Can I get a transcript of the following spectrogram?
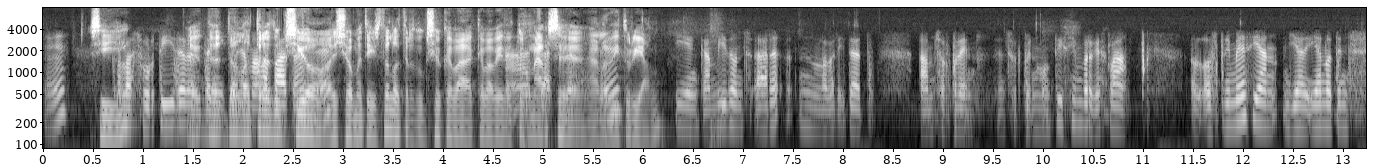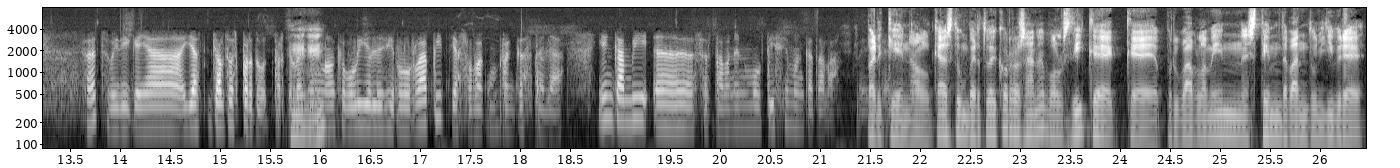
eh? Sí, que la sortida de, de, de la traducció, pata, eh? això mateix, de la traducció que va, que va haver de ah, tornar-se a l'editorial. Eh? I en canvi, doncs, ara, la veritat, em sorprèn, em sorprèn moltíssim, perquè, és clar els primers ja, ja, ja no tens saps? Vull dir que ja, ja, ja els has perdut, perquè la Mhm. gent no, que volia llegir-lo ràpid ja se'l va comprar en castellà. I en canvi eh, s'està venent moltíssim en català. Perquè en el cas d'Umberto Eco, Rosana, vols dir que, que probablement estem davant d'un llibre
